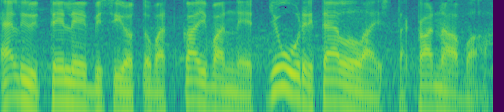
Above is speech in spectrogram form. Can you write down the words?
älytelevisiot ovat kaivanneet juuri tällaista kanavaa.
